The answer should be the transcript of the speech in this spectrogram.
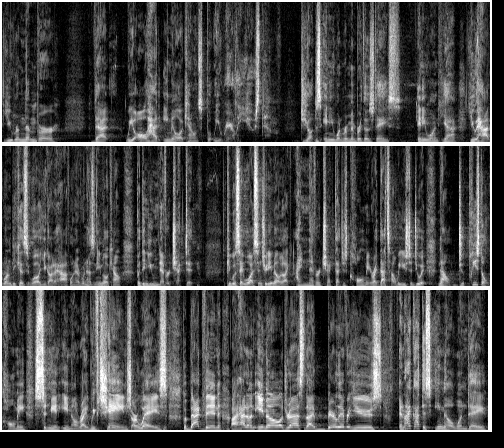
you remember that we all had email accounts, but we rarely used them. Do does anyone remember those days? Anyone? Yeah? You had one because, well, you got to have one. Everyone has an email account, but then you never checked it. People say, Well, I sent you an email. They're like, I never checked that. Just call me, right? That's how we used to do it. Now, do, please don't call me. Send me an email, right? We've changed our ways. But back then, I had an email address that I barely ever used. And I got this email one day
